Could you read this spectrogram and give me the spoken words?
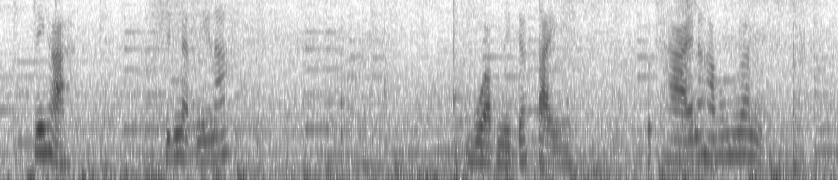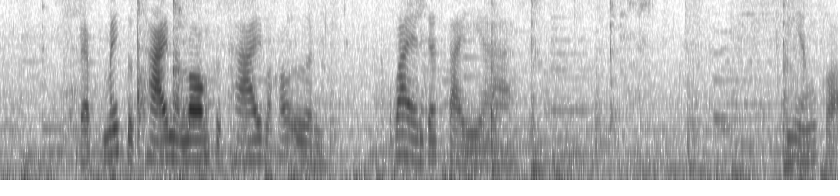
ๆ นี่ค่ะ ชิ้นแบบนี้นะ บวบนี่จะใส่สุดท้ายนะคะเพื่อนๆ แบบไม่สุดท้ายนะลองสุดท้ายบอกเขาเอิญ ว่าแอนจะใส่อ่านี่ยังก่อ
